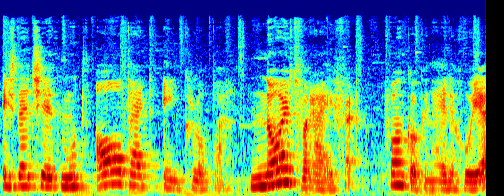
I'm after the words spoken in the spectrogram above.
is dat je het moet altijd inkloppen. Nooit wrijven. Vond ik ook een hele goeie.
